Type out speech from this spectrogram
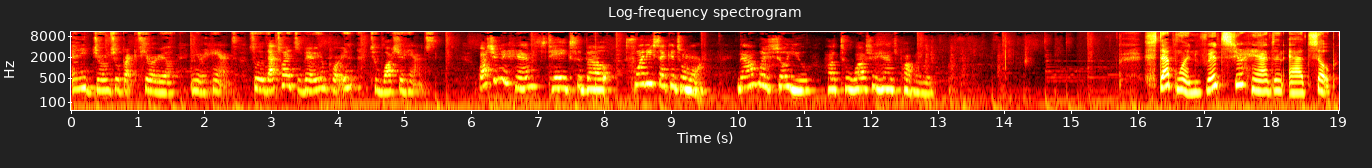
any germs or bacteria in your hands. So that's why it's very important to wash your hands. Washing your hands takes about 20 seconds or more. Now I'm going to show you how to wash your hands properly. Step 1. Rinse your hands and add soap.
